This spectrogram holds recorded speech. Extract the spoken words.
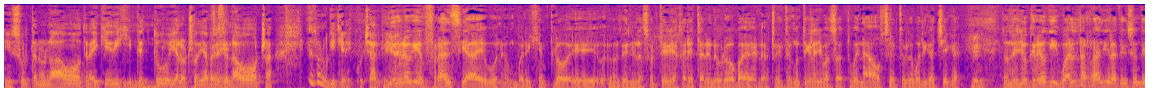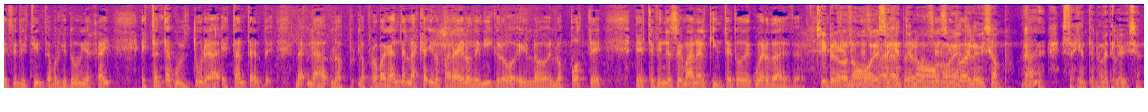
insultan una a la otra y qué dijiste tú y al otro día aparece Sí. la otra. Eso es lo que quiere escuchar. Yo creo que Francia es bueno, un buen ejemplo. Eh, he tenido la suerte de viajar y estar en Europa. eh, La te conté que el año pasado estuve en Austria, estuve en República Checa, donde yo creo que igual la radio y la televisión debe ser distinta porque tú viajáis, es tanta cultura, es tanta. la- la- los, los propagandas en las calles, los paraderos de micro, en, los- en los postes. Este fin de semana el quinteto de cuerdas. Sí, pero no, esa gente pero no, sé si no ve toda- televisión. ¿Ah? Esa gente no ve televisión.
